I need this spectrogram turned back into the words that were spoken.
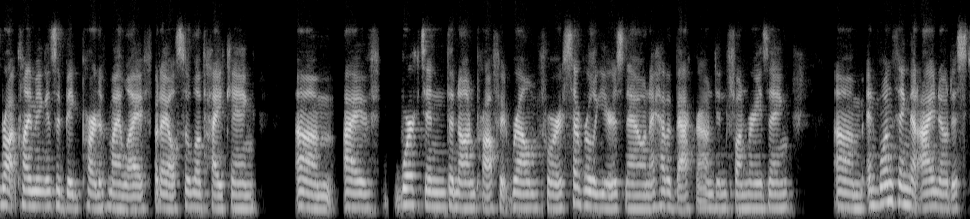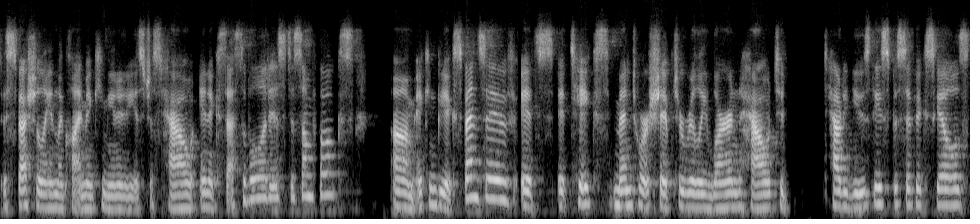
rock climbing is a big part of my life, but I also love hiking. Um, I've worked in the nonprofit realm for several years now, and I have a background in fundraising. Um, and one thing that I noticed, especially in the climbing community, is just how inaccessible it is to some folks. Um, it can be expensive. It's it takes mentorship to really learn how to how to use these specific skills.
